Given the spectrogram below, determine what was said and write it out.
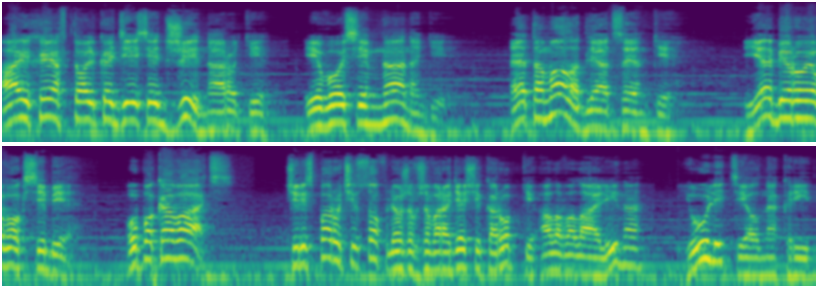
«I have только 10 G на руки и 8 на ноги. Это мало для оценки. Я беру его к себе». «Упаковать!» Через пару часов, лежа в живородящей коробке алого лаолина, Ю летел на Крит.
